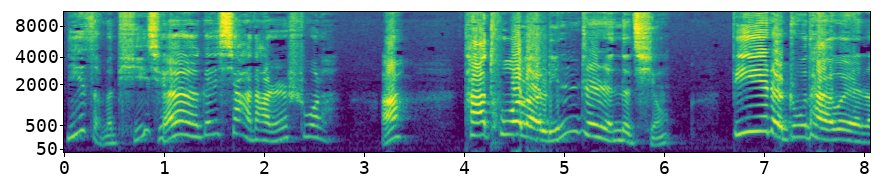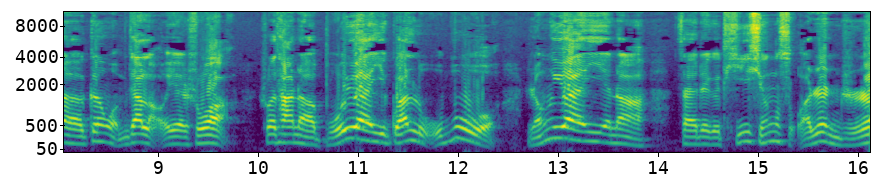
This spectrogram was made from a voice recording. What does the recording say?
你怎么提前跟夏大人说了啊？”他托了林真人的情，逼着朱太尉呢跟我们家老爷说，说他呢不愿意管鲁部，仍愿意呢在这个提刑所任职。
